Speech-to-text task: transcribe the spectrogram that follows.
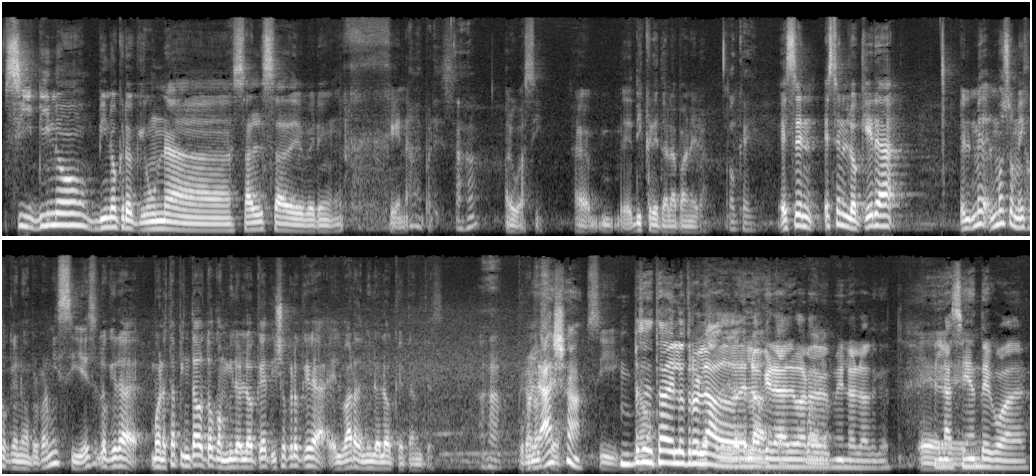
sí, vino, vino creo que una salsa de berenjena, me parece. Ajá. Algo así. Eh, discreta la panera. Ok. Es en, es en lo que era. El, el mozo me dijo que no, pero para mí sí. Es lo que era. Bueno, está pintado todo con Milo Lockett y yo creo que era el bar de Milo Lockett antes. Ajá. Pero no sé. Sí. Empezó no. a estar del otro lado de lo que era el bar de bueno. Milo Lockett. Eh, en la siguiente cuadra.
